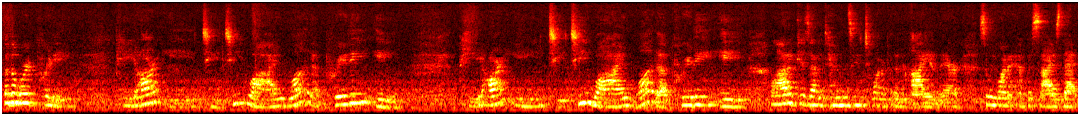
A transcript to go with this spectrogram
For the word pretty, P-R-E-T-T-Y, what a pretty E. P-R-E-T-T-Y, what a pretty E. A lot of kids have a tendency to want to put an I in there, so we want to emphasize that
